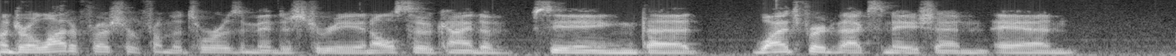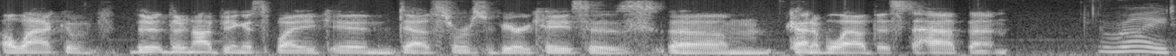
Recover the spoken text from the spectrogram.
under a lot of pressure from the tourism industry, and also kind of seeing that widespread vaccination and a lack of there, there not being a spike in deaths or severe cases um, kind of allowed this to happen. Right.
